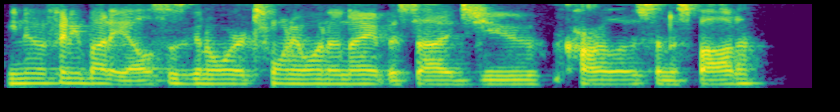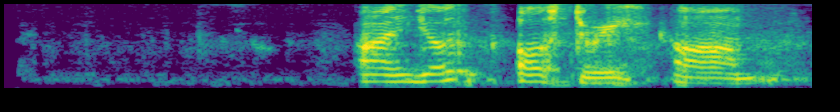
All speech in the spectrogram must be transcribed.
You know if anybody else is going to wear 21 tonight besides you, Carlos, and Espada? Uh, just us three. Um,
